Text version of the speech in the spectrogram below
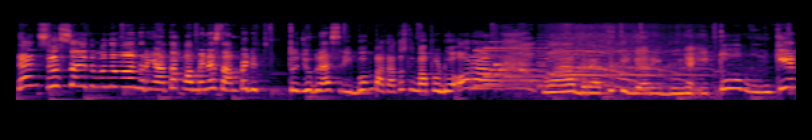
dan selesai teman-teman. Ternyata komennya sampai di 17.452 orang. Wah berarti 3.000 nya itu mungkin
